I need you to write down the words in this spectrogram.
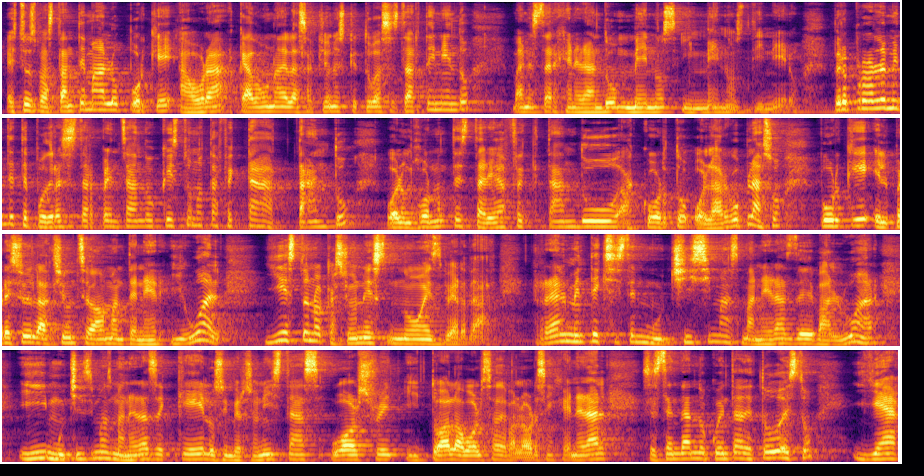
Esto es bastante malo porque ahora cada una de las acciones que tú vas a estar teniendo van a estar generando menos y menos dinero. Pero probablemente te podrás estar pensando que esto no te afecta tanto o a lo mejor no te estaría afectando a corto o largo plazo porque el precio de la acción se va a mantener igual. Y esto en ocasiones no es verdad. Realmente existen muchísimas maneras de evaluar y muchísimas maneras de que los inversionistas, Wall Street y toda la bolsa de valores en general se estén dando cuenta de todo esto y hagan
